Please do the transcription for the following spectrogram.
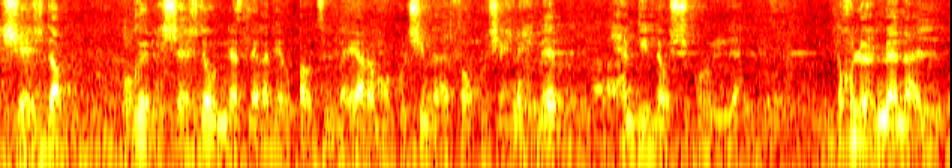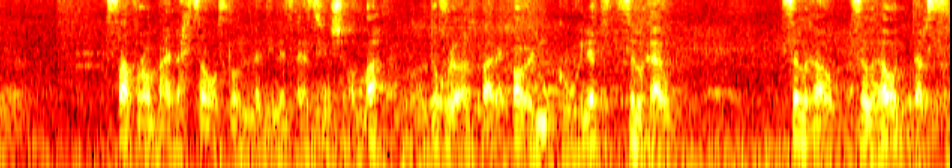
حشاجده وغير الحشاجده والناس اللي غادي نلقاو تمايا راهم كل شيء معرفة وكل شيء حنا حباب الحمد لله والشكر لله. دخلوا عمانا على سافروا معنا حتى وصلوا لمدينة اسفي إن شاء الله. ودخلوا على الطريقة وعلى المكونات تسلغاو تسلغاو تسلغاو الدرس.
